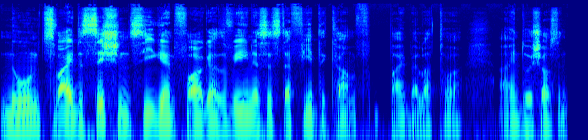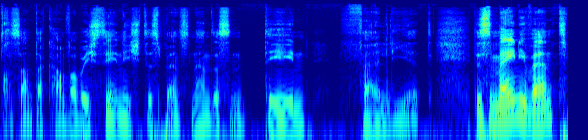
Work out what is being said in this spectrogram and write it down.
nun zwei Decision-Siege in Folge. Also für ihn ist es der vierte Kampf bei Bellator. Ein durchaus interessanter Kampf, aber ich sehe nicht, dass Benson Henderson den verliert. Das Main Event,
